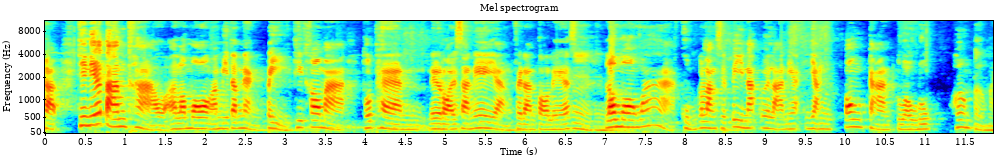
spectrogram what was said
ครับทีเนี้ยตามข่าวอะเรามองอะมีตำแหน่งปีกที่เข้ามาทดแทนในรอยซาเน่อย่างเฟรดันตอเรส อืมอืม เรามองว่าขุมกำลังซิตี้ณเวลาเนี้ยยังต้องการตัวรุกเพิ่มเติมไหม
